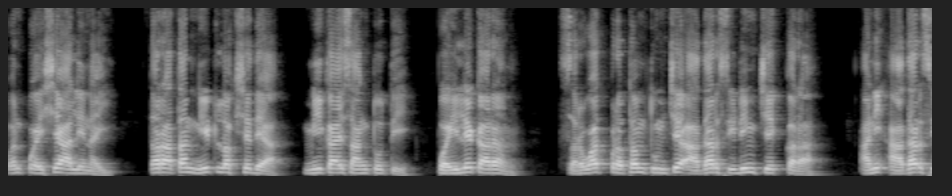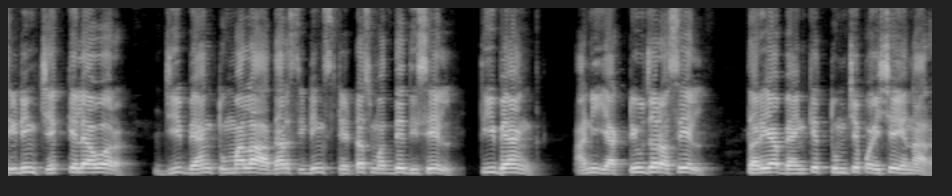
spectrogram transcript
पण पैसे आले नाही. तर आता नीट लक्ष द्या. मी काय सांगतो ते. पहिले कारण सर्वात प्रथम तुमचे आधार सीडिंग चेक करा. आणि आधार सीडिंग चेक केल्यावर जी बँक तुम्हाला आधार सीडिंग स्टेटसमध्ये दिसेल ती बँक. आणि ॲक्टिव्ह जर असेल तर या बँकेत तुमचे पैसे येणार.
